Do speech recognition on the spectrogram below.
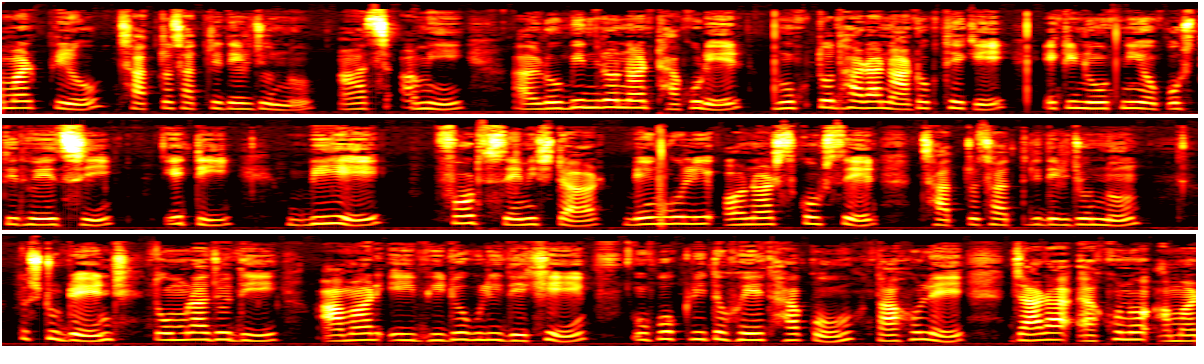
আমার প্রিয় ছাত্রছাত্রীদের জন্য আজ আমি রবীন্দ্রনাথ ঠাকুরের মুক্তধারা নাটক থেকে একটি নোট নিয়ে উপস্থিত হয়েছি। এটি BA fourth semester Bengali honours কোর্সের ছাত্রছাত্রীদের জন্য। তো স্টুডেন্ট, তোমরা যদি আমার এই ভিডিওগুলি দেখে উপকৃত হয়ে থাকো, তাহলে যারা এখনও আমার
